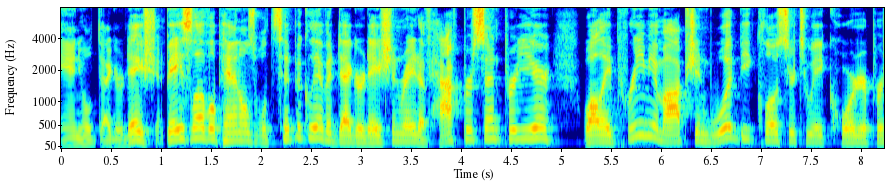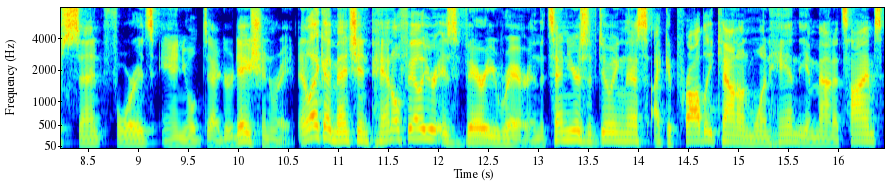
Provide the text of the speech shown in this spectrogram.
annual degradation. Base level panels will typically have a degradation rate of half percent per year, while a premium option would be closer to a quarter percent for its annual degradation rate. And like I mentioned, panel failure is very rare. In the 10 years of doing this, I could probably count on one hand the amount of times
